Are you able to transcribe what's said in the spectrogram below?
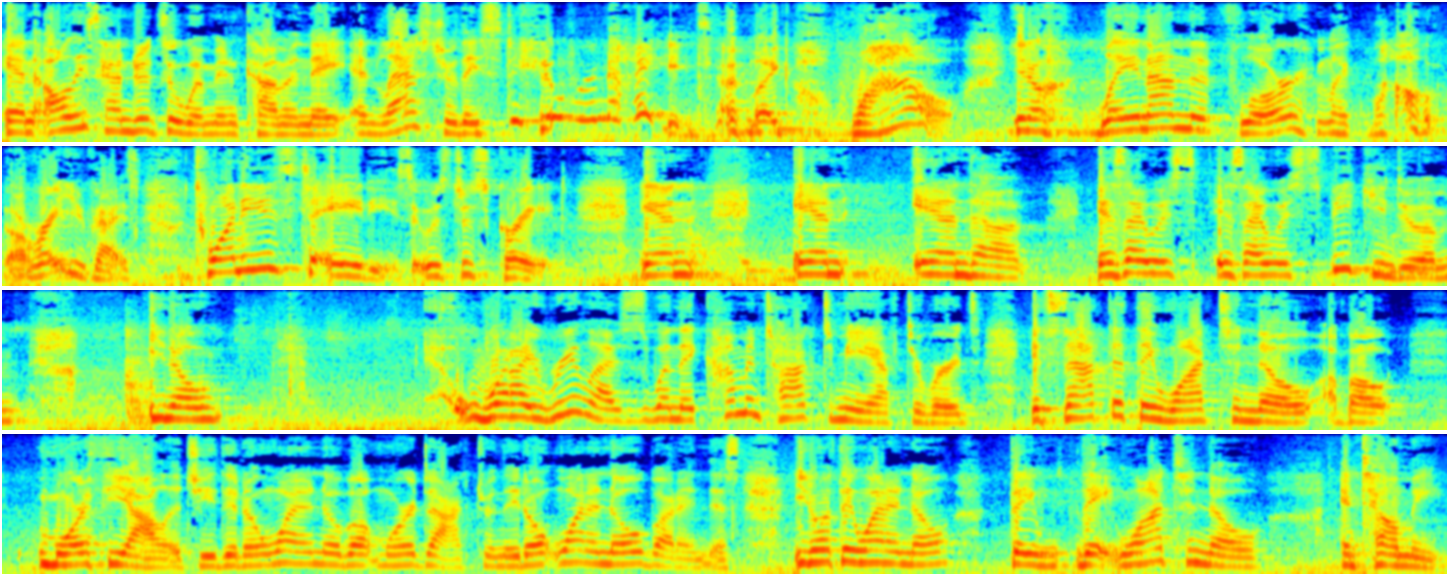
and all these hundreds of women come and they. And last year they stayed overnight. I'm like, wow, you know, laying on the floor. I'm like, wow, all right, you guys, 20s to 80s. It was just great. And and and uh, as I was as I was speaking to them, you know, what I realize is when they come and talk to me afterwards, it's not that they want to know about more theology. They don't want to know about more doctrine. They don't want to know about any this. You know what they want to know? They they want to know and tell me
